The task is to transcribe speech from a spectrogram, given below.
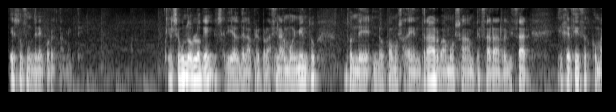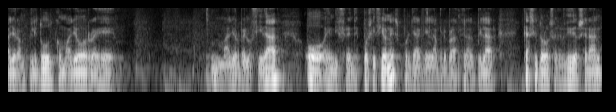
esto funcione correctamente. El segundo bloque, que sería el de la preparación al movimiento, donde nos vamos a adentrar, vamos a empezar a realizar ejercicios con mayor amplitud, con mayor, eh, mayor velocidad o en diferentes posiciones, pues ya que en la preparación al pilar casi todos los ejercicios serán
